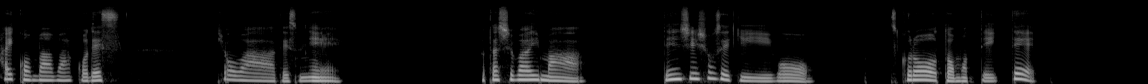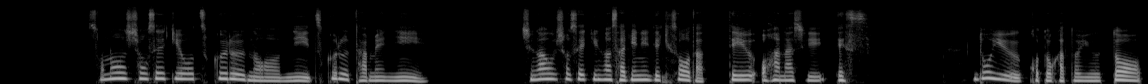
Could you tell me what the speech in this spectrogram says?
はい、こんばんは、こです。今日はですね、私は今、電子書籍を作ろうと思っていて、その書籍を作るのに作るために、違う書籍が先にできそうだっていうお話です。どういうことかというと、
